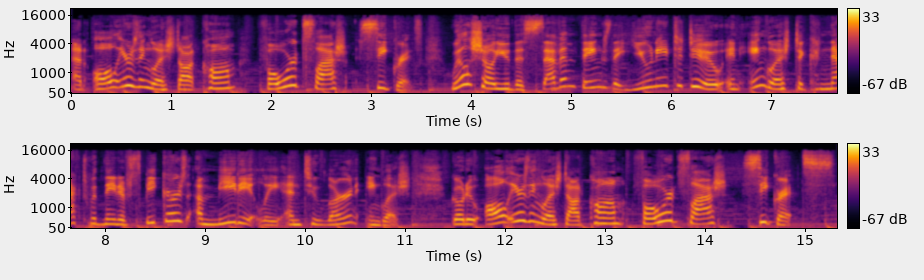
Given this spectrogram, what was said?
at allearsenglish.com forward slash secrets. We'll show you the seven things that you need to do in English to connect with native speakers immediately and to learn English. Go to allearsenglish.com forward slash secrets.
